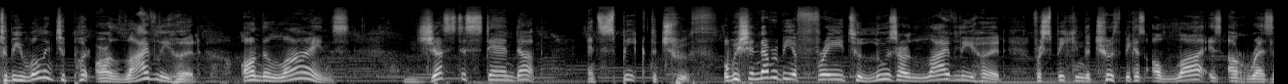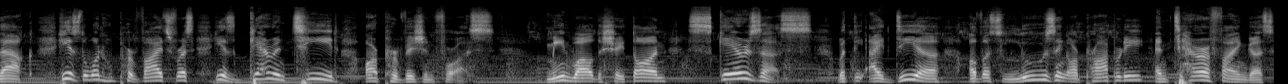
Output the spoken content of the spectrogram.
to be willing to put our livelihood on the lines just to stand up and speak the truth. But we should never be afraid to lose our livelihood for speaking the truth because Allah is a razaq. He is the one who provides for us. He has guaranteed our provision for us. Meanwhile, the shaitan scares us with the idea of us losing our property and terrifying us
